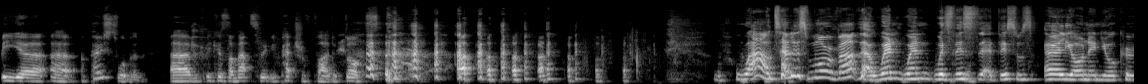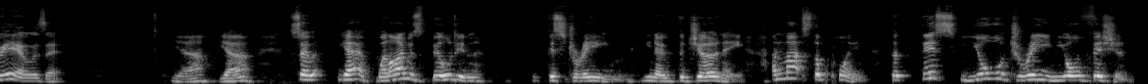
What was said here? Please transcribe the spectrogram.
be a, a, a postwoman um, because I'm absolutely petrified of dogs. wow, tell us more about that. When when was this? This was early on in your career, was it? Yeah, yeah. So yeah, when I was building this dream, you know, the journey, and that's the point that this your dream, your vision,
